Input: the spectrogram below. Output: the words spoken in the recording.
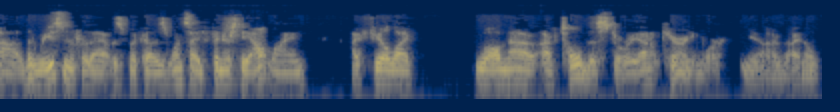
uh, the reason for that was because once I'd finished the outline, I feel like, well, now I've told this story. I don't care anymore. You know, I, I don't,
